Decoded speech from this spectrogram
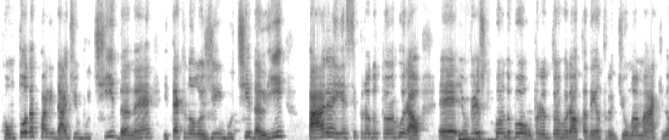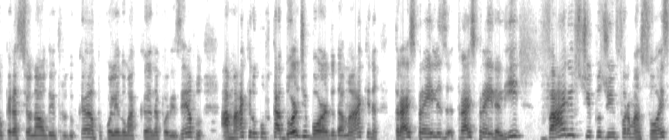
com toda a qualidade embutida, né, e tecnologia embutida ali para esse produtor rural. É, eu vejo que quando o produtor rural está dentro de uma máquina operacional dentro do campo, colhendo uma cana, por exemplo, a máquina, o computador de bordo da máquina traz para eles, traz para ele ali vários tipos de informações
